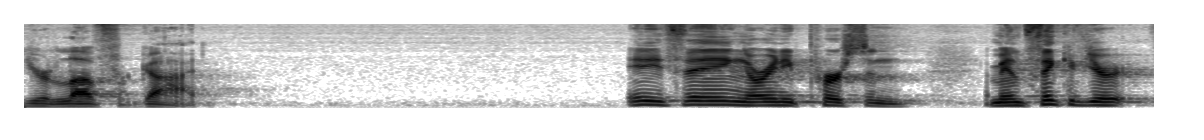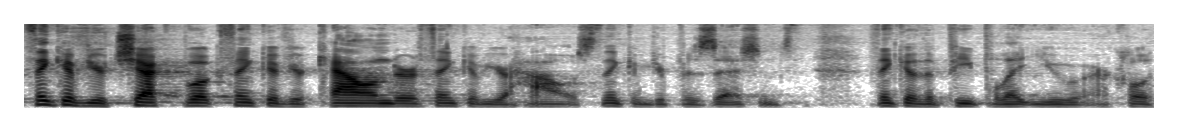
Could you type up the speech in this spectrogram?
your love for God? Anything or any person. I mean, think of your think of your checkbook, think of your calendar, think of your house, think of your possessions, think of the people that you are close.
